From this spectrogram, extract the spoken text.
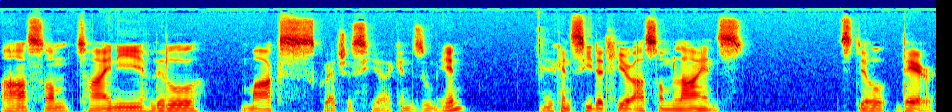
are some tiny little marks, scratches here. I can zoom in. You can see that here are some lines still there.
